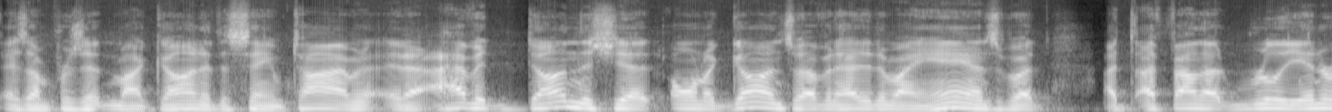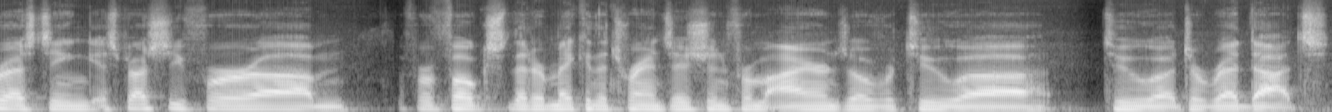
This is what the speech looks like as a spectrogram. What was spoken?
as I'm presenting my gun at the same time. And I haven't done this yet on a gun, so I haven't had it in my hands. But I, I found that really interesting, especially for um, for folks that are making the transition from irons over to uh, to uh, to red dots.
